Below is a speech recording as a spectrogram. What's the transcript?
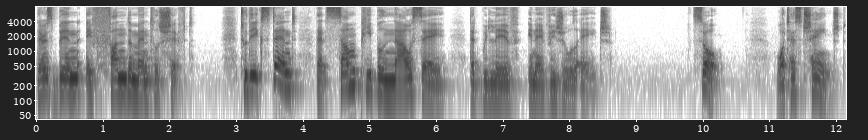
there has been a fundamental shift, to the extent that some people now say that we live in a visual age. So, what has changed?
